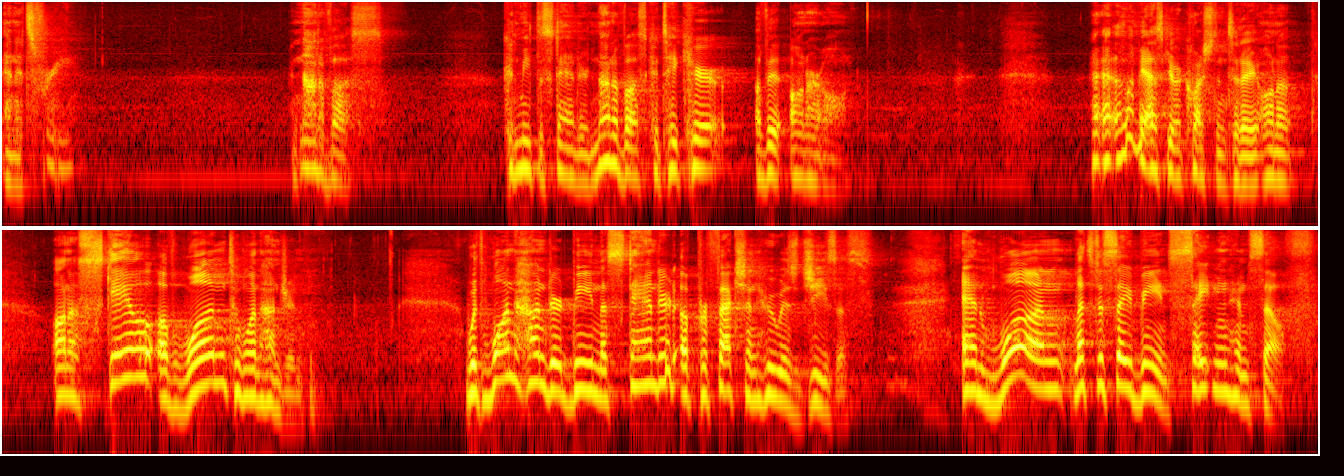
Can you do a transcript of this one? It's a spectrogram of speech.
and it's free. none of us could meet the standard. None of us could take care of it on our own. And let me ask you a question today on a, on a scale of 1 to 100, with 100 being the standard of perfection, who is Jesus, and one, let's just say, being Satan himself.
